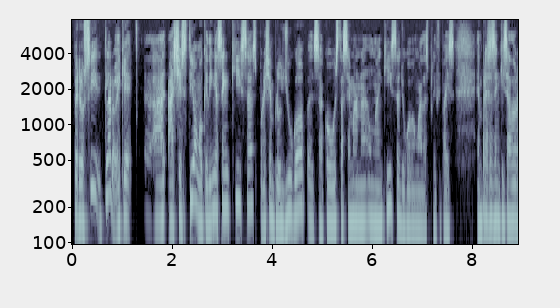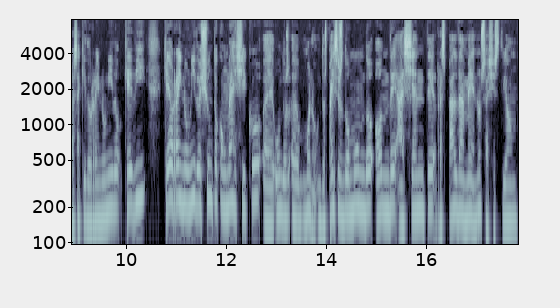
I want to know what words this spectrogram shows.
pero sí, claro, é que a, a xestión o que din as enquisas, por exemplo, o YouGov eh, sacou esta semana unha enquisa, YouGov é unha das principais empresas enquisadoras aquí do Reino Unido, que di que o Reino Unido é xunto con México eh, un, dos, eh, bueno, un dos países do mundo onde a xente respalda menos a xestión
